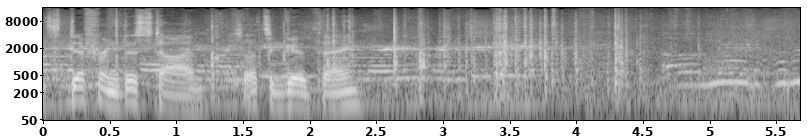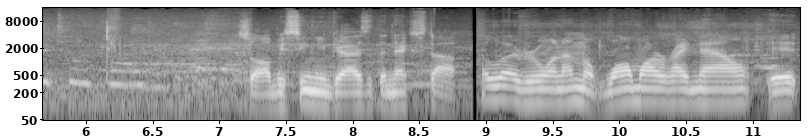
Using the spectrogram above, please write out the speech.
it's different this time, so that's a good thing. So I'll be seeing you guys at the next stop. Hello everyone, I'm at Walmart right now. It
